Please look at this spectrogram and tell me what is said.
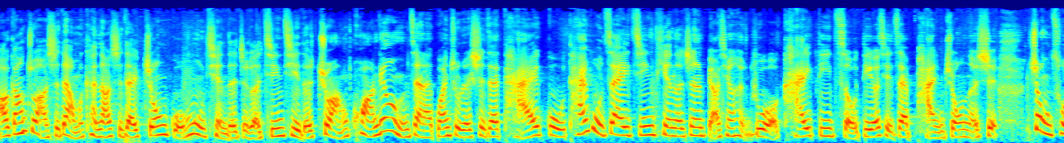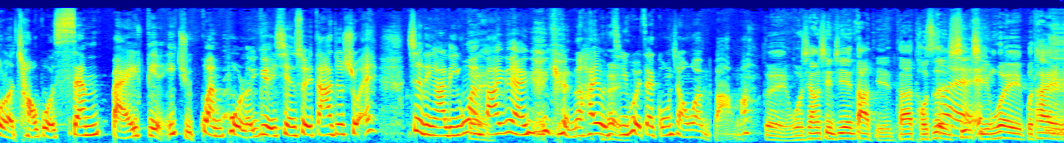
好，刚朱老师带我们看到是在中国目前的这个经济的状况。另外，我们再来关注的是在台股，台股在今天呢，真的表现很弱，开低走低，而且在盘中呢是重挫了超过三百点，一举贯破了月线。所以大家就说，哎，志玲啊，离万八越来越远了，还有机会再攻上万八吗？对，我相信今天大跌，大家投资人心情会不太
